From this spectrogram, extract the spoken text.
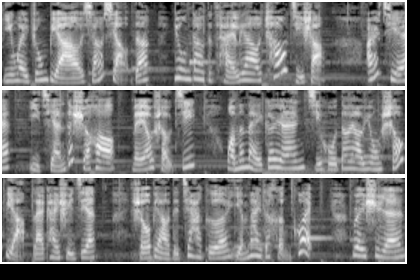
因为钟表小小的，用到的材料超级少。而且以前的时候没有手机，我们每个人几乎都要用手表来看时间，手表的价格也卖得很贵，瑞士人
